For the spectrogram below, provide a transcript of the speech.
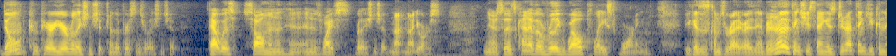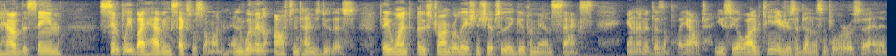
Don't compare your relationship to another person's relationship. That was Solomon and his, wife's relationship, not not yours. You know, so it's kind of a really well placed warning because this comes right right at the end. But another thing she's saying is do not think you can have the same simply by having sex with someone. And women oftentimes do this. They want a strong relationship, so they give a man sex, and then it doesn't play out. You see a lot of teenagers have done this in Tularosa, and it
